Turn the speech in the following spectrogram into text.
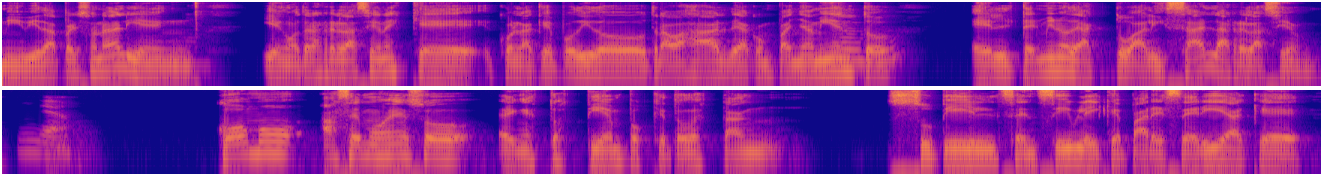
mi vida personal y en, y en otras relaciones que, con las que he podido trabajar de acompañamiento, el término de actualizar la relación. ¿Cómo hacemos eso en estos tiempos que todo es tan sutil, sensible y que parecería que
